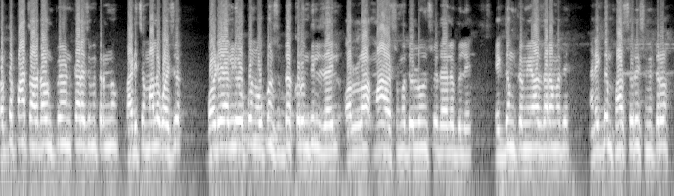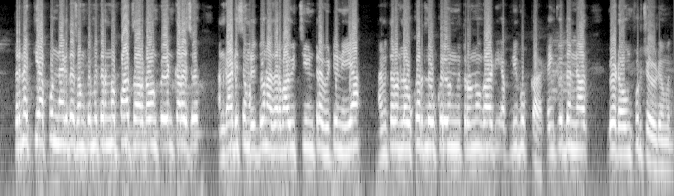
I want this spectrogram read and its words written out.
फक्त पाच हजार डाऊन पेमेंट करायचं मित्रांनो. गाडीचं मालक व्हायचं. बॉडी लागली ओपन ओपन सुद्धा करून दिली जाईल. ऑल महाराष्ट्रामध्ये लोन सुद्धा अवेलेबल आहे. एकदम कमी व्याजदरामध्ये आणि एकदम फास्ट सर्व्हिस मित्र तर नक्की आपण एकदा सांगतो मित्रांनो पाच हजार डाऊन पेमेंट करायचं आणि गाडीचं दोन हजार बावीस ची इंट्रा विटेन या. आणि मित्रांनो लवकरात लवकर येऊन मित्रांनो गाडी आपली बुक करा. थँक्यू धन्यवाद. भेट पुढच्या व्हिडिओमध्ये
